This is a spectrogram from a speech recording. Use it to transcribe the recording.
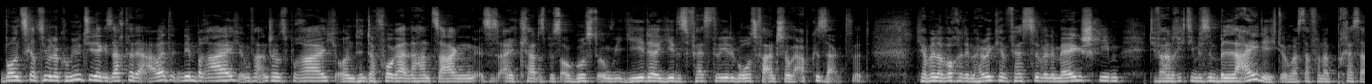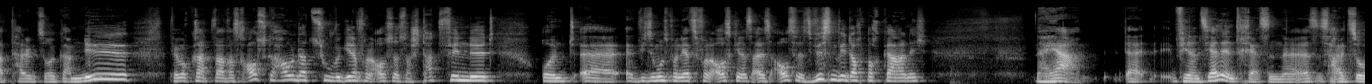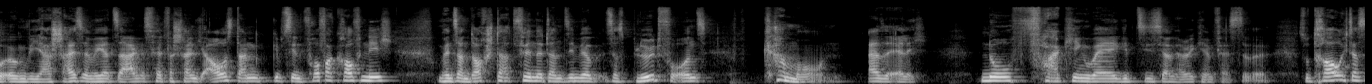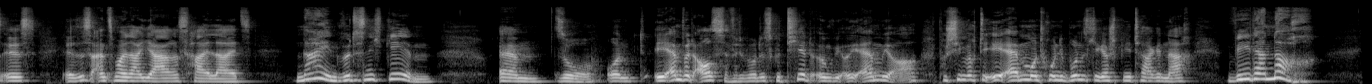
bei uns gab es jemanden in der Community, der gesagt hat, er arbeitet in dem Bereich, im Veranstaltungsbereich und hinter vorgehaltener Hand sagen, es ist eigentlich klar, dass bis August irgendwie jede, jedes Festival, jede Großveranstaltung abgesagt wird. Ich habe in der Woche dem Hurricane Festival eine Mail geschrieben, die waren richtig ein bisschen beleidigt, irgendwas da von der Presseabteilung zurückkam. Nö, wir haben auch gerade was rausgehauen dazu, wir gehen davon aus, dass das stattfindet und äh, wieso muss man jetzt davon ausgehen, dass alles aussieht? Das wissen wir doch noch gar nicht. Naja, da, finanzielle Interessen. Ne? Das ist halt so irgendwie, ja, scheiße, wenn wir jetzt sagen, es fällt wahrscheinlich aus, dann gibt's den Vorverkauf nicht. Und wenn es dann doch stattfindet, dann sehen wir, ist das blöd für uns. Come on. Also ehrlich. No fucking way gibt's dieses Jahr ein Hurricane Festival. So traurig das ist, es ist eins meiner Jahreshighlights. Nein, wird es nicht geben. Ähm, so, und EM wird aus, da wird über diskutiert irgendwie, EM, ja, verschieben wir auch die EM und holen die Bundesligaspieltage nach. Weder noch.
